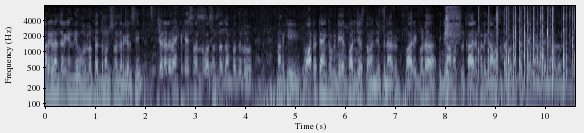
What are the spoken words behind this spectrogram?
అడగడం జరిగింది. ఊర్లో పెద్ద మనుషులందరూ కలిసి జడల వెంకటేశ్వర్లు వసంత దంపతులు మనకి వాటర్ ట్యాంక్ ఒకటి ఏర్పాటు చేస్తామని చెప్పినారు. వారికి కూడా ఈ గ్రామస్తులు కారేపల్లి గ్రామస్తుల తరఫున ప్రత్యేకమైన ధన్యవాదాలు.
